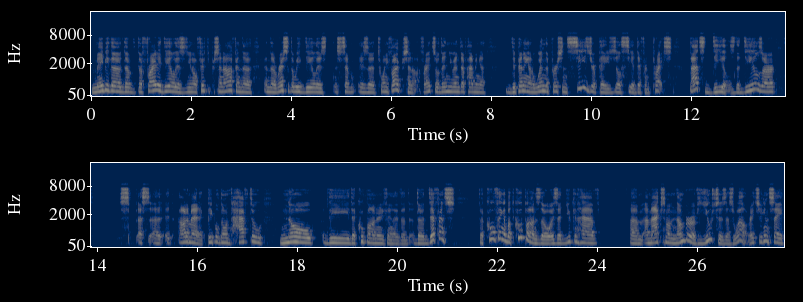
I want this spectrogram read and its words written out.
Maybe the, the the Friday deal is you know 50 percent off and the and the rest of the week deal is seven is a 25 percent off right? So then you end up having a depending on when the person sees your page they'll see a different price. That's deals. The deals are uh, automatic. People don't have to know the the coupon or anything like that. The, the difference the cool thing about coupons though is that you can have um, a maximum number of uses as well right? So you can say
